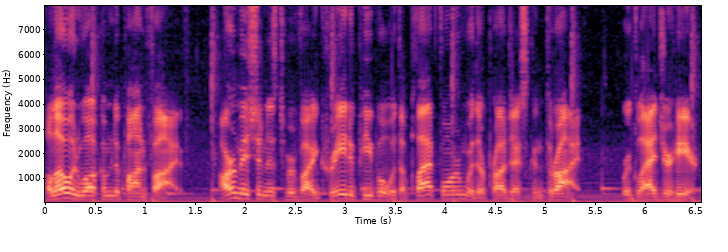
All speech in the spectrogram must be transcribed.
Hello and welcome to Pond5. Our mission is to provide creative people with a platform where their projects can thrive. We're glad you're here.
